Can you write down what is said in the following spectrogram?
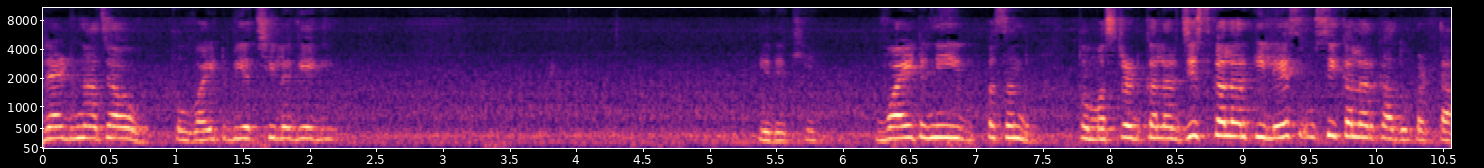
रेड ना चाहो तो वाइट भी अच्छी लगेगी। ये देखिए वाइट नहीं, पसंद तो मस्टर्ड कलर जिस कलर की लेस उसी कलर का दुपट्टा।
